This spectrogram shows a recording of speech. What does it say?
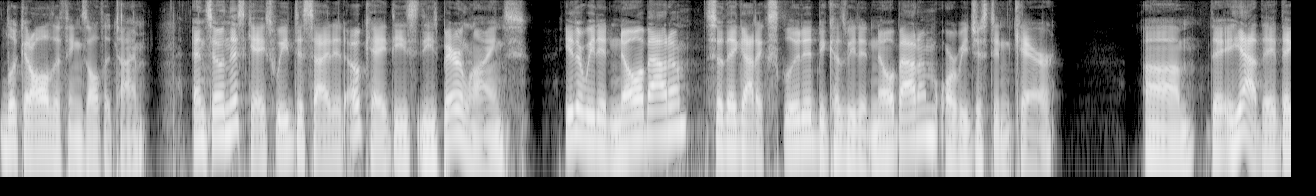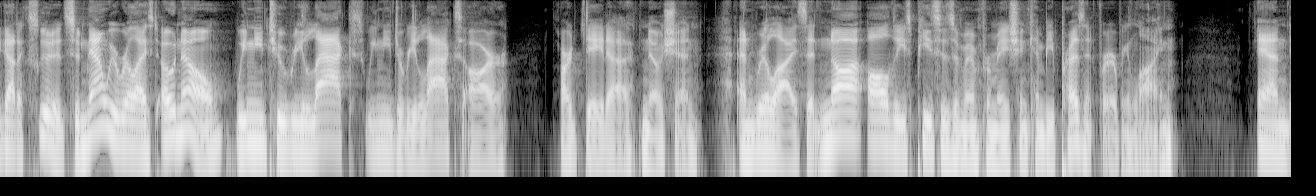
look at all the things all the time and so in this case we decided okay these these bare lines either we didn't know about them so they got excluded because we didn't know about them or we just didn't care um they yeah they, they got excluded. So now we realized oh no we need to relax. We need to relax our our data notion and realize that not all these pieces of information can be present for every line. And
